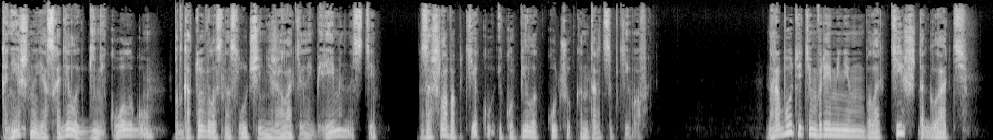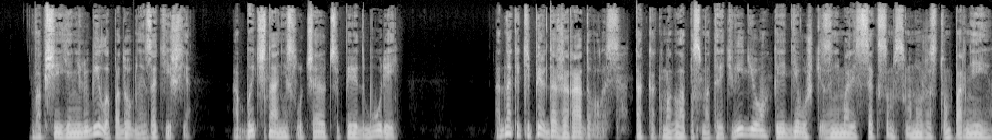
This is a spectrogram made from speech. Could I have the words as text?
Конечно, я сходила к гинекологу, подготовилась на случай нежелательной беременности, зашла в аптеку и купила кучу контрацептивов. На работе тем временем была тишь да гладь. Вообще, я не любила подобные затишья. Обычно они случаются перед бурей, Однако теперь даже радовалась, так как могла посмотреть видео, где девушки занимались сексом с множеством парней,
